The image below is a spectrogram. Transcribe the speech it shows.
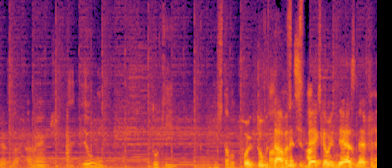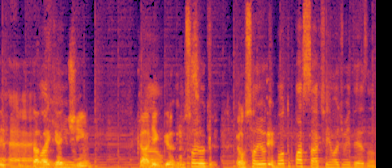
Exatamente. Eu tô aqui. A gente tava Foi tu que tava nesse back 1 em 10, né, Felipe? É, tu tava quietinho carregando. Não, não sou eu que, não sou eu que boto o Passat em ódio 10, não.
